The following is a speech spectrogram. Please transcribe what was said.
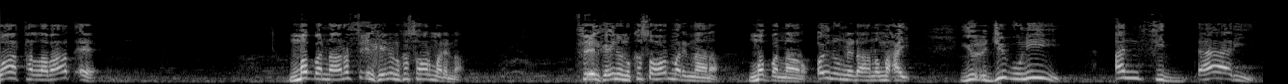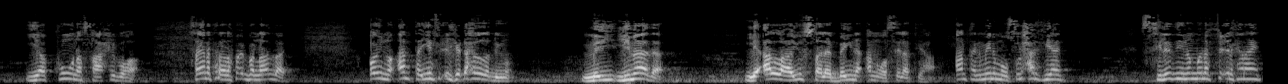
waa ta labaad e ma banaano ficilka inaynu ka soo hormarina ficilka inaynu ka soo hormarinaana ma banaano oynu nidhaahno maxay yucjibunii an fi daari yakuna saaxibuha sayna tiraada may bannaan tahay limaada lianlaa yufsala bayna an wa silatiha antani mayna mawsuul xarfiyahan siladiina mana ficilkan ahayn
